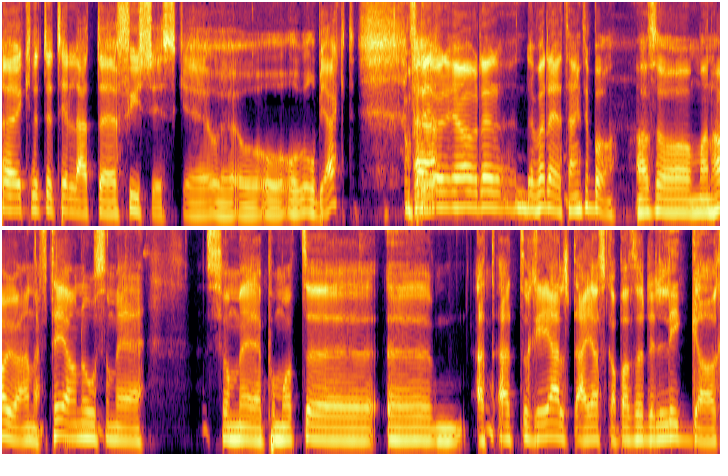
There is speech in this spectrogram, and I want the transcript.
eh, knyttet til et eh, fysisk eh, objekt. Det, ja, det, det var det jeg tenkte på. Altså, man har jo NFT-er nå som er, som er på en måte uh, et, et reelt eierskap. Altså det ligger,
